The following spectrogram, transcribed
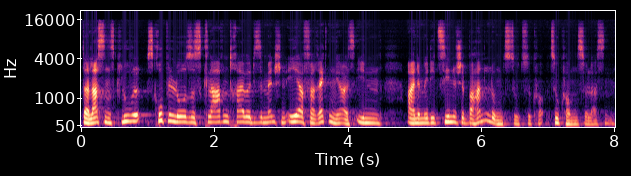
Da lassen skrupellose Sklaventreiber diese Menschen eher verrecken, als ihnen eine medizinische Behandlung zukommen zu lassen.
